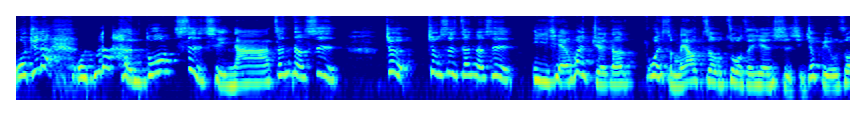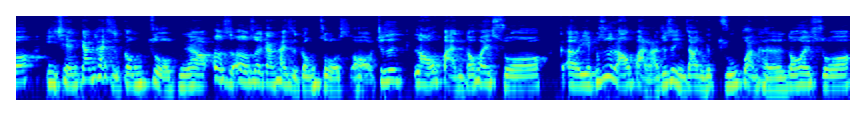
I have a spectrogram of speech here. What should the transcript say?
我觉得，我觉得很多事情啊，真的是。就就是真的是以前会觉得为什么要做做这件事情？就比如说以前刚开始工作，你知道二十二岁刚开始工作的时候，就是老板都会说，呃，也不是老板啦，就是你知道你的主管可能都会说，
